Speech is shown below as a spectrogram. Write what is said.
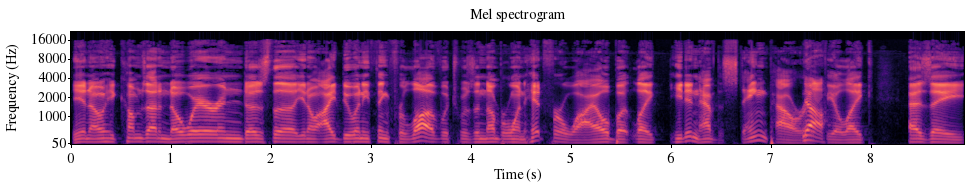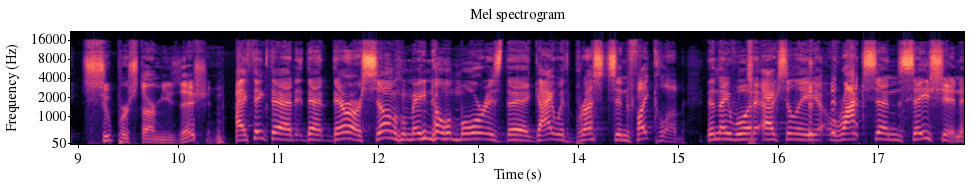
you know, he comes out of nowhere and does the, you know, I do anything for love, which was a number 1 hit for a while, but like he didn't have the staying power, No. I feel like as a superstar musician. I think that that there are some who may know him more as the guy with breasts in Fight Club than they would actually rock sensation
